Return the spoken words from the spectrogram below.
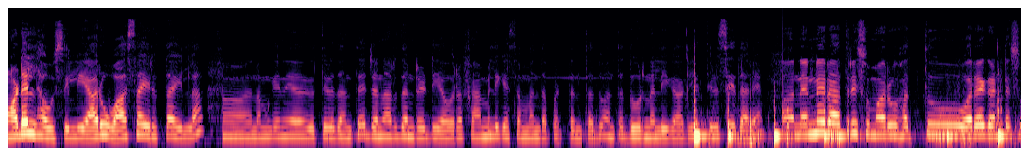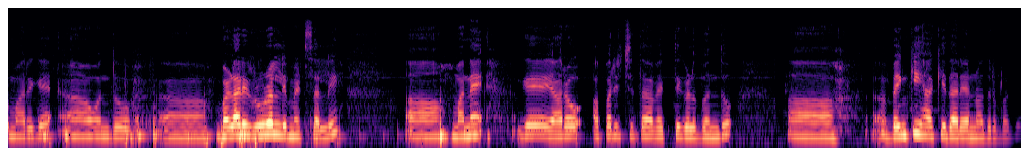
ಮಾಡೆಲ್ ಹೌಸ್ ಇಲ್ಲಿ ಯಾರೂ ವಾಸ ಇರ್ತಾ ಇಲ್ಲ. ನಮಗೆ ತಿಳಿದಂತೆ ಜನಾರ್ದನ್ ರೆಡ್ಡಿ ಅವರ ಫ್ಯಾಮಿಲಿಗೆ ಸಂಬಂಧಪಟ್ಟಂಥದ್ದು ಅಂತ ದೂರಿನಲ್ಲಿ ಈಗಾಗಲೇ ತಿಳಿಸಿದ್ದಾರೆ. ನಿನ್ನೆ ರಾತ್ರಿ ಸುಮಾರು ಹತ್ತೂವರೆ ಗಂಟೆ ಸುಮಾರಿಗೆ ಒಂದು ಬಳ್ಳಾರಿ ರೂರಲ್ ಲಿಮಿಟ್ಸ್ ಅಲ್ಲಿ ಮನೆಗೆ ಯಾರೋ ಅಪರಿಚಿತ ವ್ಯಕ್ತಿಗಳು ಬಂದು ಬೆಂಕಿ ಹಾಕಿದ್ದಾರೆ ಅನ್ನೋದ್ರ ಬಗ್ಗೆ.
